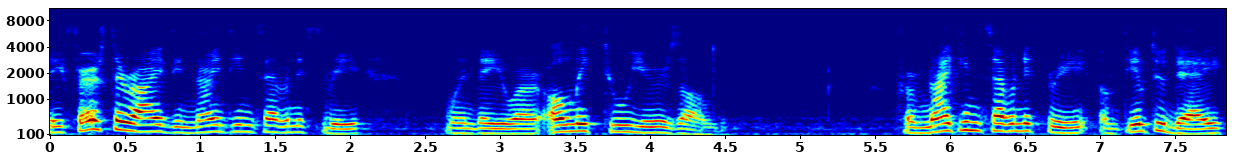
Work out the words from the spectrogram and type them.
They first arrived in 1973 when they were only 2 years old. From 1973 until today,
